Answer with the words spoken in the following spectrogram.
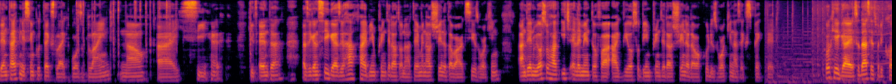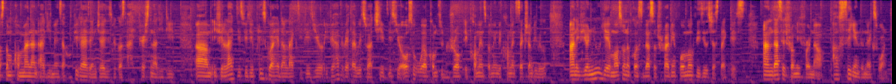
Then type in a simple text like was blind, now I see. Hit enter. As you can see guys, we have 5 being printed out on our terminal showing that our argc is working. And then we also have each element of our argv also being printed out showing that our code is working as expected. Okay guys, so that's it for the custom command line arguments. I hope you guys enjoyed this because I personally did. Um, if you like this video, please go ahead and like the video. If you have a better way to achieve this, you're also welcome to drop a comment for me in the comment section below. And if you're new here, I'm also going to consider subscribing for more videos just like this. And that's it from me for now. I'll see you in the next one.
